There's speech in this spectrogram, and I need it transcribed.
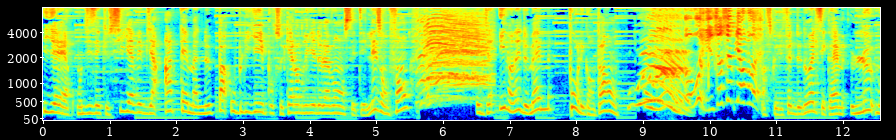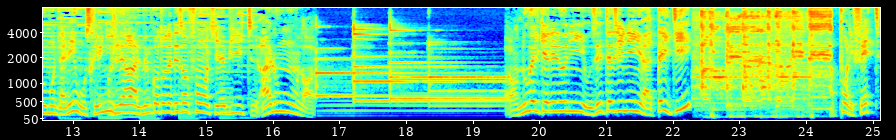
Hier, on disait que s'il y avait bien un thème à ne pas oublier pour ce calendrier de l'Avent, c'était les enfants. Eh bien, il en est de même pour les grands-parents oui, ça c'est bien vrai Parce que les fêtes de Noël, c'est quand même le moment de l'année où on se réunit. En général, même quand on a des enfants qui habitent à Londres, en Nouvelle-Calédonie, aux États-Unis, à Tahiti, pour les fêtes,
